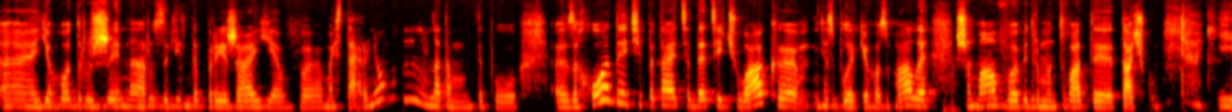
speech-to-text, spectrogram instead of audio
е, його дружина Розалінда приїжджає в майстерню. Вона там, типу, е, заходить і питається, де цей чувак. Я забула, як його звали, що мав відремонтувати тачку. І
